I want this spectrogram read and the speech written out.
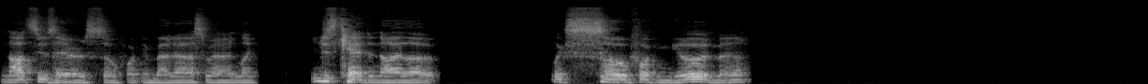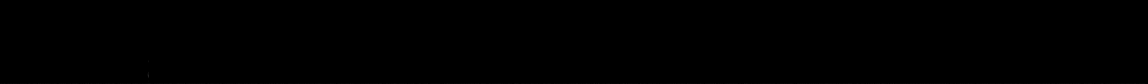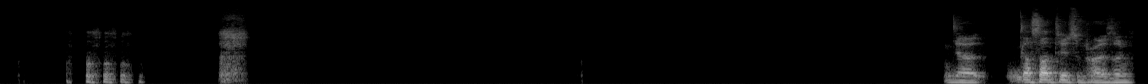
Natsu's hair is so fucking badass, man. Like, you just can't deny that. Looks so fucking good, man. Yeah, that's not too surprising.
